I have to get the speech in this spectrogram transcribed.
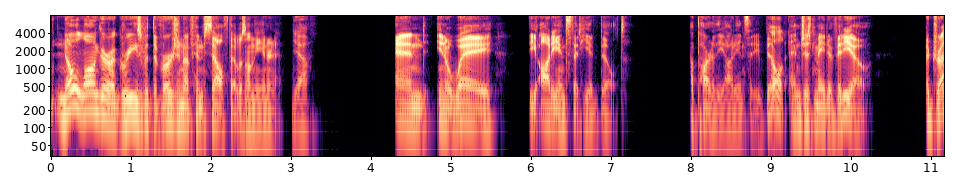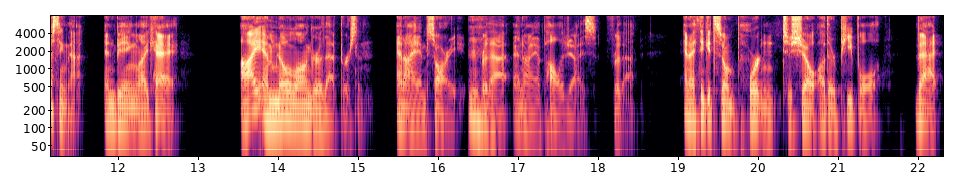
no longer agrees with the version of himself that was on the internet, Yeah. And in a way, the audience that he had built, a part of the audience that he built, and just made a video addressing that and being like, "Hey, I am no longer that person, and I am sorry for Mhm. that, and I apologize for that." And I think it's so important to show other people that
